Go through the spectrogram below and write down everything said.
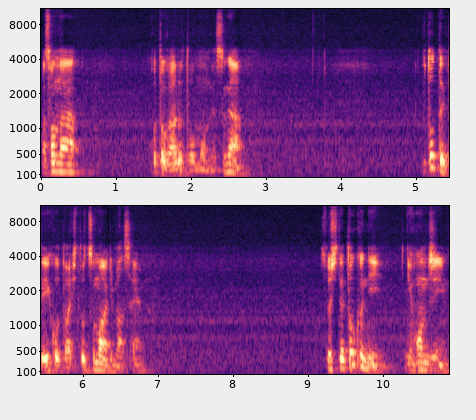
まあ、そんなことがあると思うんですが太ってていいことは一つもありません。そして特に日本人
